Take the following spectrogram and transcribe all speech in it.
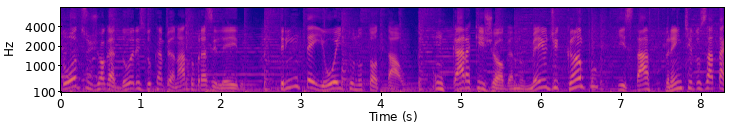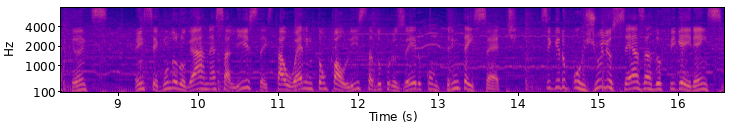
todos os jogadores do Campeonato Brasileiro. 38 no total. Um cara que joga no meio de campo, que está à frente dos atacantes. Em segundo lugar nessa lista está o Wellington Paulista do Cruzeiro com 37, seguido por Júlio César do Figueirense.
